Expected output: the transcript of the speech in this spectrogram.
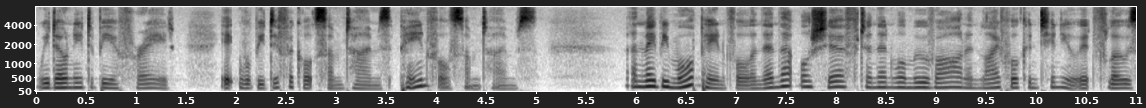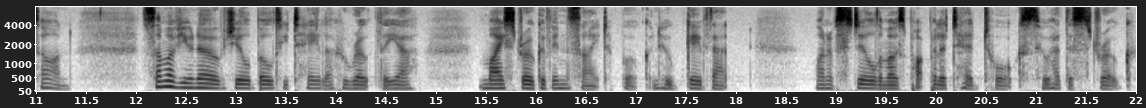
We don't need to be afraid. It will be difficult sometimes, painful sometimes, and maybe more painful, and then that will shift, and then we'll move on, and life will continue. It flows on. Some of you know of Jill Bolte Taylor, who wrote the uh, My Stroke of Insight book, and who gave that one of still the most popular TED Talks, who had the stroke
